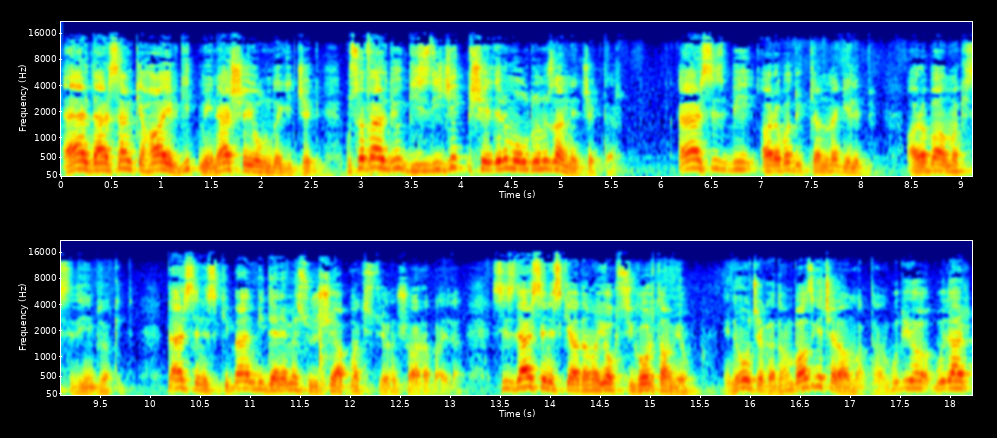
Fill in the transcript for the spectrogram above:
eğer dersem ki hayır gitmeyin her şey yolunda gidecek. Bu sefer diyor gizleyecek bir şeylerim olduğunu zannedecekler. Eğer siz bir araba dükkanına gelip araba almak istediğiniz vakit derseniz ki ben bir deneme sürüşü yapmak istiyorum şu arabayla. Siz derseniz ki adama yok sigortam yok. E ne olacak adam vazgeçer almaktan. Bu diyor bu der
